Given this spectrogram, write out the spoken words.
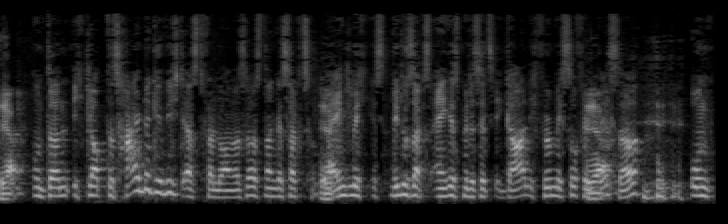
Ja. Und dann, ich glaube, das halbe Gewicht erst verloren. Was hast du dann gesagt? Ja. Eigentlich ist, wie du sagst, eigentlich ist mir das jetzt egal, ich fühle mich so viel ja. besser. Und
